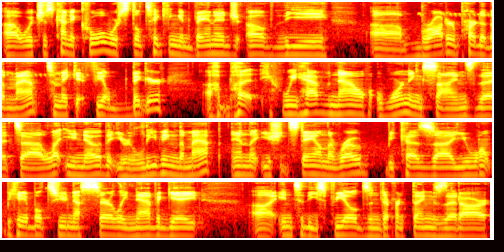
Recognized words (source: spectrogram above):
uh, which is kind of cool. We're still taking advantage of the uh, broader part of the map to make it feel bigger. Uh, but we have now warning signs that uh, let you know that you're leaving the map and that you should stay on the road because uh, you won't be able to necessarily navigate uh, into these fields and different things that are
